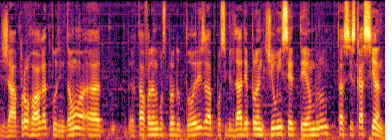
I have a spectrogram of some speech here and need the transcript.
já prorroga tudo. Então, ah, eu estava falando com os produtores, a possibilidade de plantio em setembro está se escasseando.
